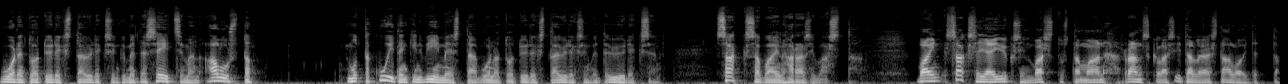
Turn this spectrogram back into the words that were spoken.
vuoden 1997 alusta mutta kuitenkin viimeistään vuonna 1999. Saksa vain harasi vastaan. Vain Saksa jäi yksin vastustamaan ranskalais-italialaista aloitetta.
